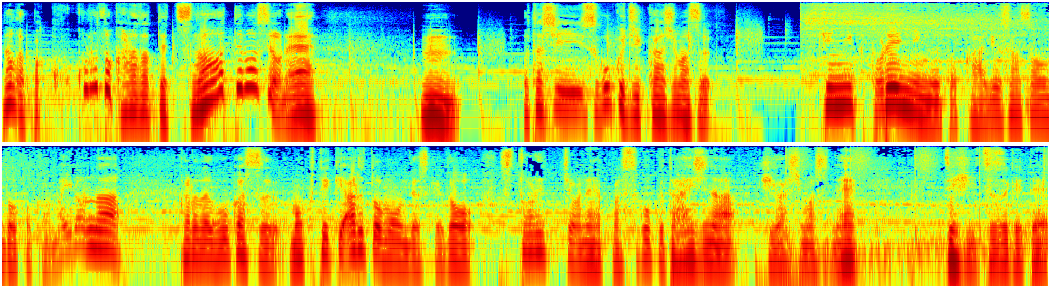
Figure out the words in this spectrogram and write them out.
なんかやっぱ心と体って繋がってますよね。うん。私、すごく実感します。筋肉トレーニングとか、有酸素運動とか、まあ、いろんな体を動かす目的あると思うんですけど、ストレッチはね、やっぱすごく大事な気がしますね。ぜひ続けて、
